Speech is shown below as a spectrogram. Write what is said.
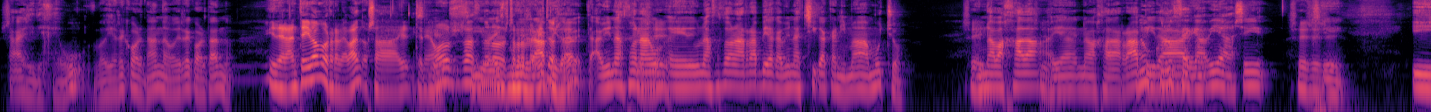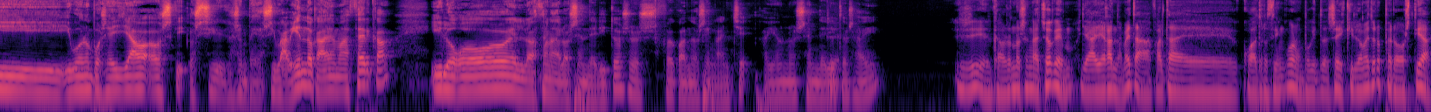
¿sabes? Y dije, uh, voy recortando, voy recortando. Y delante íbamos relevando, o sea, teníamos haciendo nuestros rápido, ¿eh? Había una zona, eh, una zona rápida que había una chica que animaba mucho. Una bajada, había una bajada rápida. Un cruce que había, sí. Sí, sí, sí. Y, y bueno, pues ella os, os, os, empe- os iba viendo cada vez más cerca. Y luego en la zona de los senderitos os- fue cuando os enganché. Había unos senderitos ahí. Sí, sí, el cabrón nos enganchó que ya llegando a meta, a falta de 4 o 5, bueno, un poquito de 6 kilómetros, pero hostia,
